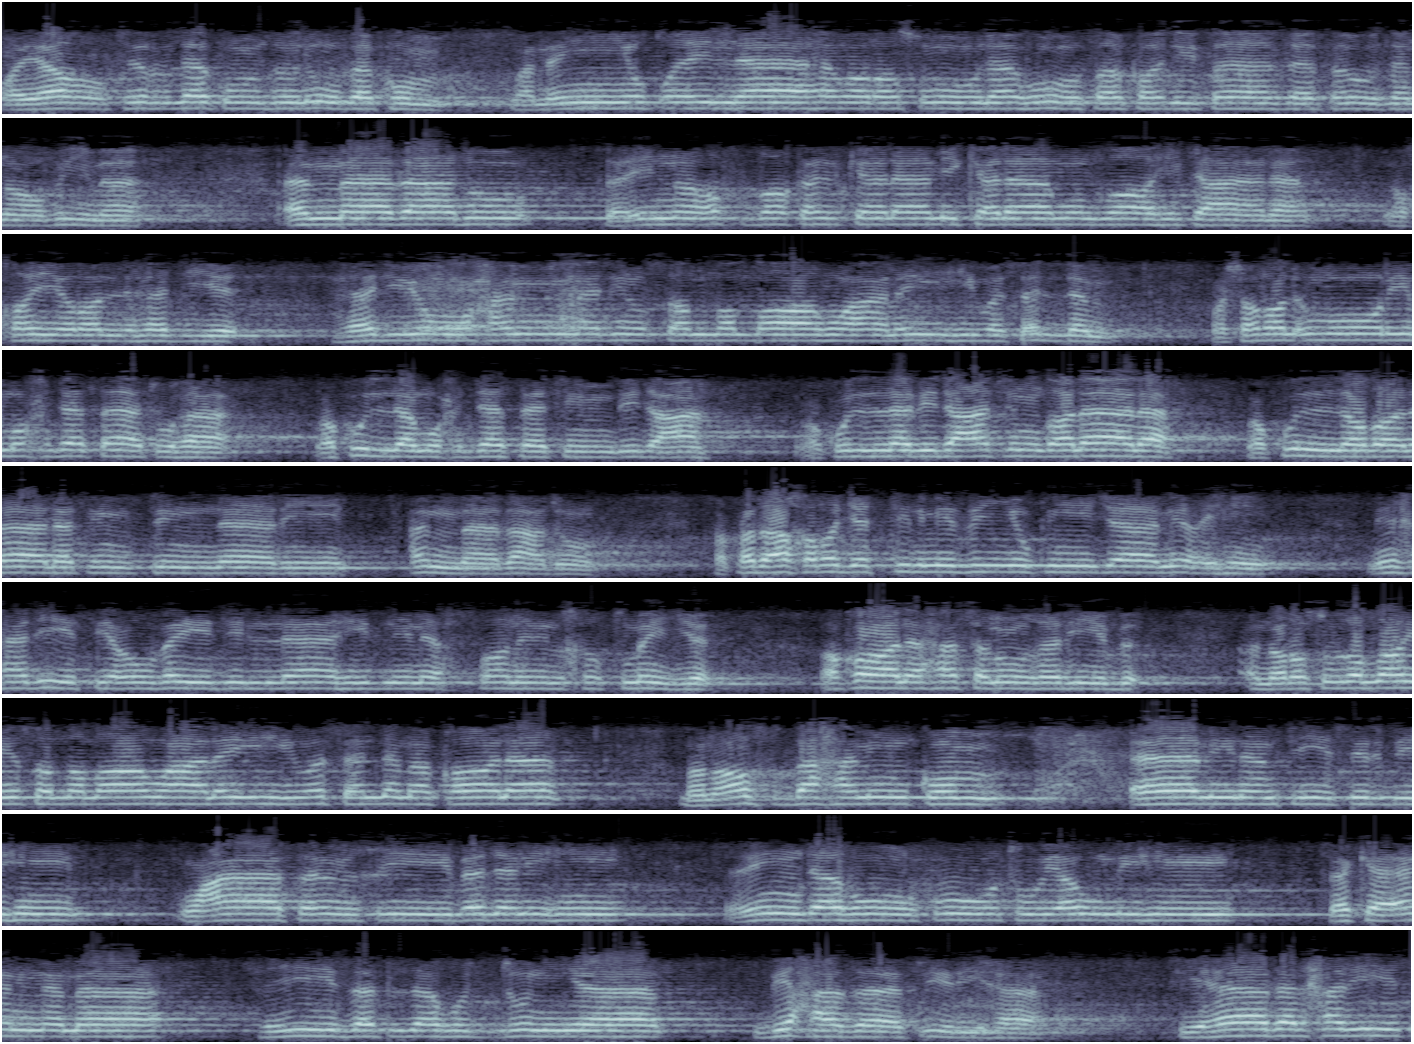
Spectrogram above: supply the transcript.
ويغفر لكم ذنوبكم ومن يطع الله ورسوله فقد فاز فوزا عظيما. أما بعد فإن أصدق الكلام كلام الله تعالى وخير الهدي هدي محمد صلى الله عليه وسلم وشر الأمور محدثاتها وكل محدثة بدعة وكل بدعة ضلالة وكل ضلالة في النار. أما بعد فقد أخرج الترمذي في جامعه من حديث عبيد الله بن محصن الخطمي وقال حسن غريب أن رسول الله صلى الله عليه وسلم قال من أصبح منكم آمنا في سربه معافا في بدنه عنده قوت يومه فكأنما حيزت له الدنيا بحذافيرها. في هذا الحديث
